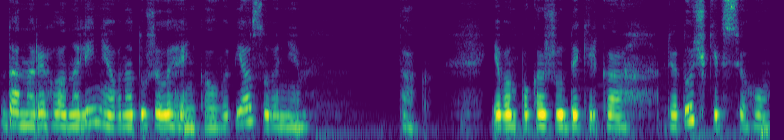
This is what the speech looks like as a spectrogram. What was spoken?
Дана реглана лінія, вона дуже легенька у вив'язуванні. Так, я вам покажу декілька рядочків всього,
